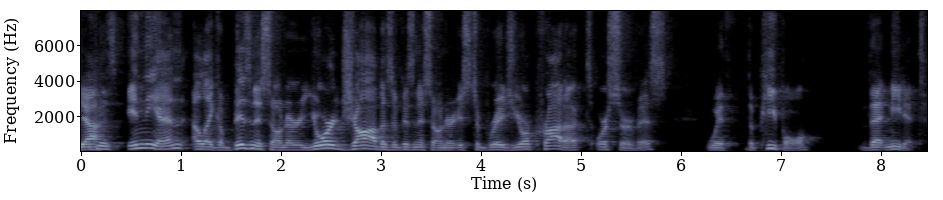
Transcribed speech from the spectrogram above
yeah. Because in the end, uh, like a business owner, your job as a business owner is to bridge your product or service with the people that need it.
